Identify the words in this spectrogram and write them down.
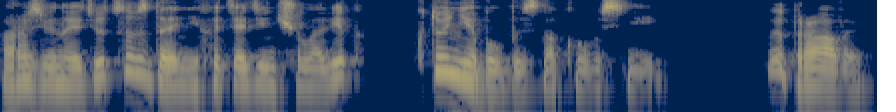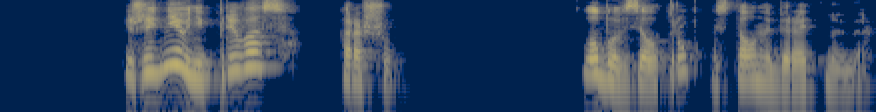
Разве найдется в здании хоть один человек, кто не был бы знаком с ней?" "Вы правы. Ежедневник при вас? Хорошо. Лоба взял трубку и стал набирать номер.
